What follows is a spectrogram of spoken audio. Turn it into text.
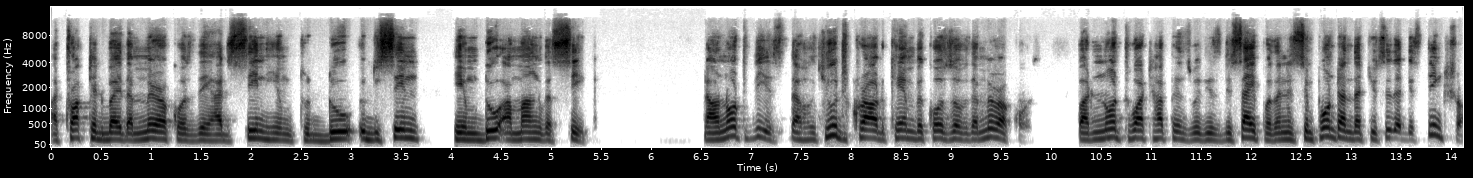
attracted by the miracles they had seen him to do, seen him do among the sick. Now, note this: the huge crowd came because of the miracles, but not what happens with his disciples. And it's important that you see the distinction,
